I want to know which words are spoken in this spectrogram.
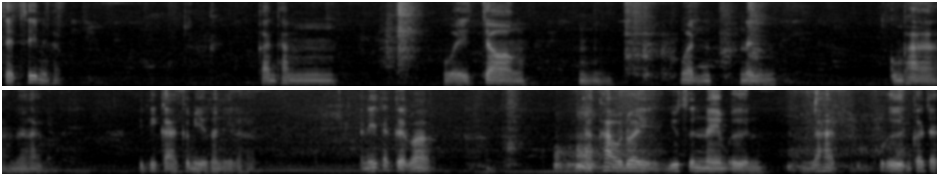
เสร็จสิ้นครับ การทำหวยจอง อืม วันหนึ่งกุมภานะครับ วิธีการก็มีอยู่เท่านี้แหล้วครับ อันนี้ถ้าเกิดว่า ถ้าเข้าด้วย username อื่น รหัสผู้อื่นก็จะ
